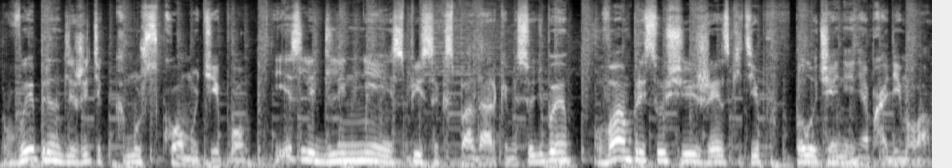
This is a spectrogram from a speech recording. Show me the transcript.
вы принадлежите к мужскому типу. Если длиннее список с подарками судьбы, вам присущий женский тип получения необходимого.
